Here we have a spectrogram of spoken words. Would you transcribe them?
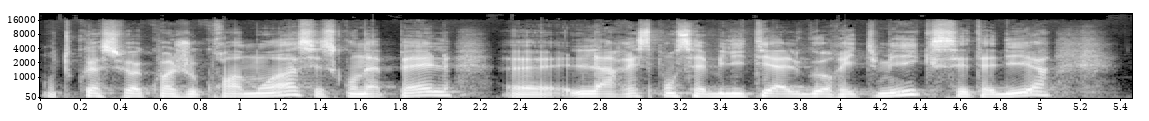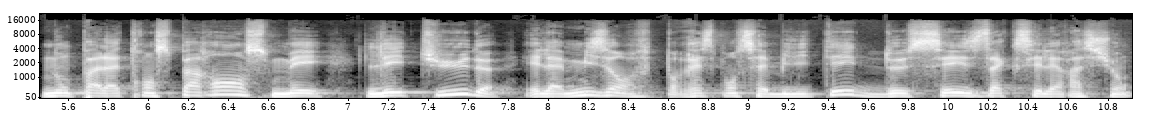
en tout cas ce à quoi je crois moi, c'est ce qu'on appelle la responsabilité algorithmique, c'est-à-dire non pas la transparence, mais l'étude et la mise en responsabilité de ces accélérations.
